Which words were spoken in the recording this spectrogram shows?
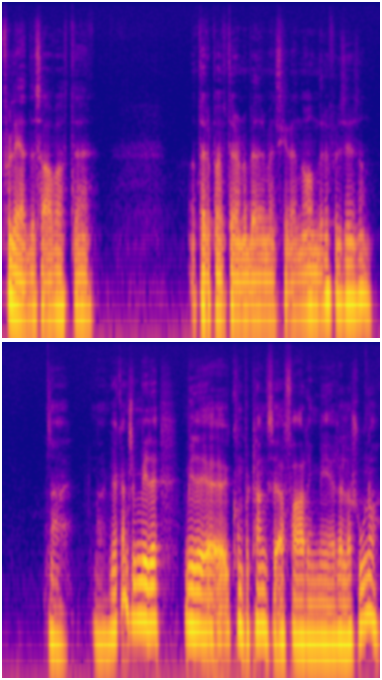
forledes av at, eh, at terapeuter er noe bedre mennesker enn noen andre, for å si det sånn. Nei. nei. Vi har kanskje mer, mer kompetanse og erfaring med relasjoner.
